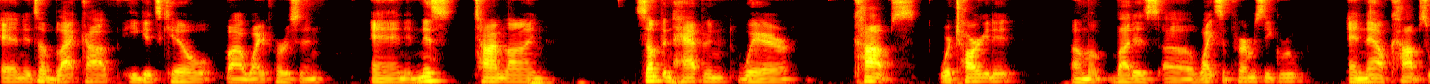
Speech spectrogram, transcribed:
and it's a black cop. He gets killed by a white person, and in this timeline, something happened where cops were targeted um, by this uh, white supremacy group, and now cops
